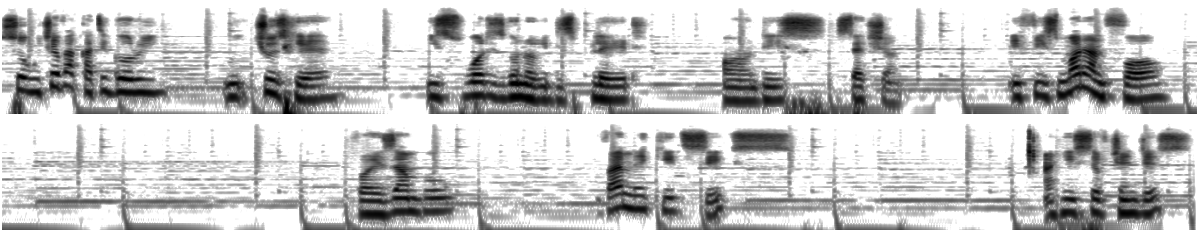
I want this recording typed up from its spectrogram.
So whichever category we choose here is what is going to be displayed on this section. If it's more than 4, for example, if I make it 6 and hit save changes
